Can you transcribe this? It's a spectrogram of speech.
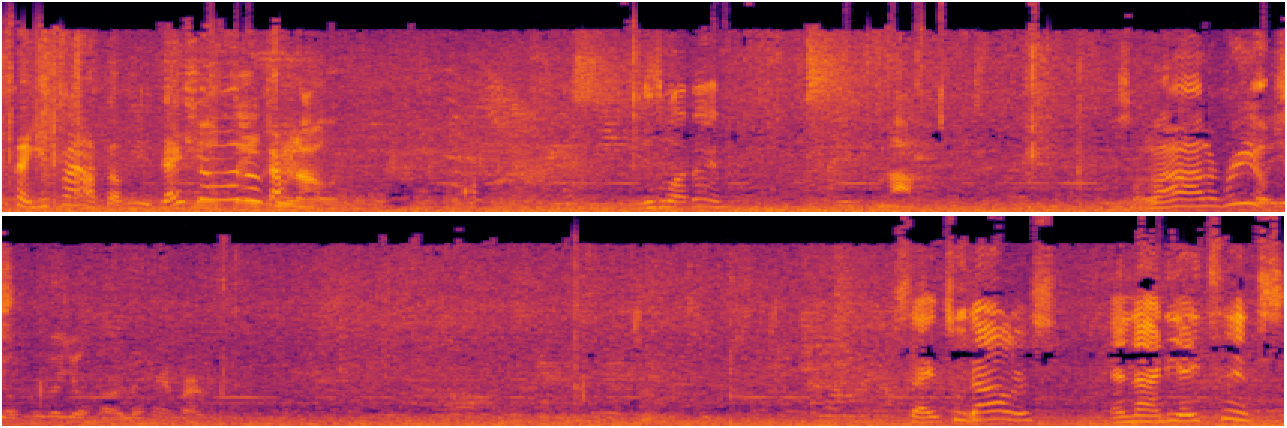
Okay, you found something. They You sure do. two dollars. This what, babe? Nah. It's a lot of ribs. your, your uh, little hamburger. Save two dollars and ninety-eight cents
